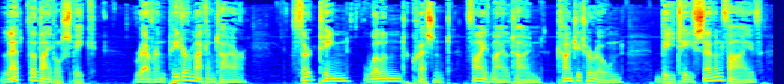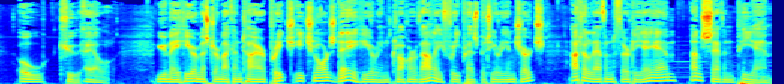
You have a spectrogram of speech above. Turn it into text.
Let the Bible Speak, Reverend Peter McIntyre, 13 Willand Crescent, Five Mile Town, County Tyrone, BT 75OQL. You may hear Mr. McIntyre preach each Lord's Day here in Clogher Valley Free Presbyterian Church at 11:30 a.m. and 7 p.m.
